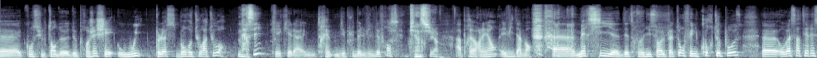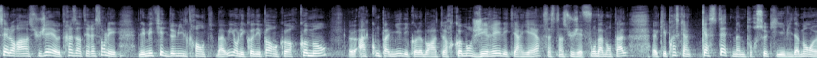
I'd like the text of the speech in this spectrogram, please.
euh, consultant de, de projet chez WePlus. Bon retour à Tours, Merci, qui est, qui est la- une, très- une des plus belles villes de France. bien sûr. Après Orléans, évidemment. Euh, merci d'être venu sur le plateau. On fait une courte pause. On va s'intéresser alors à un sujet très intéressant, les, les métiers de 2030. Bah oui, on ne les connaît pas encore. Comment accompagner les collaborateurs Comment gérer les carrières? Ça, c'est un sujet fondamental euh, qui est presque un casse-tête même pour ceux qui, évidemment, euh,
